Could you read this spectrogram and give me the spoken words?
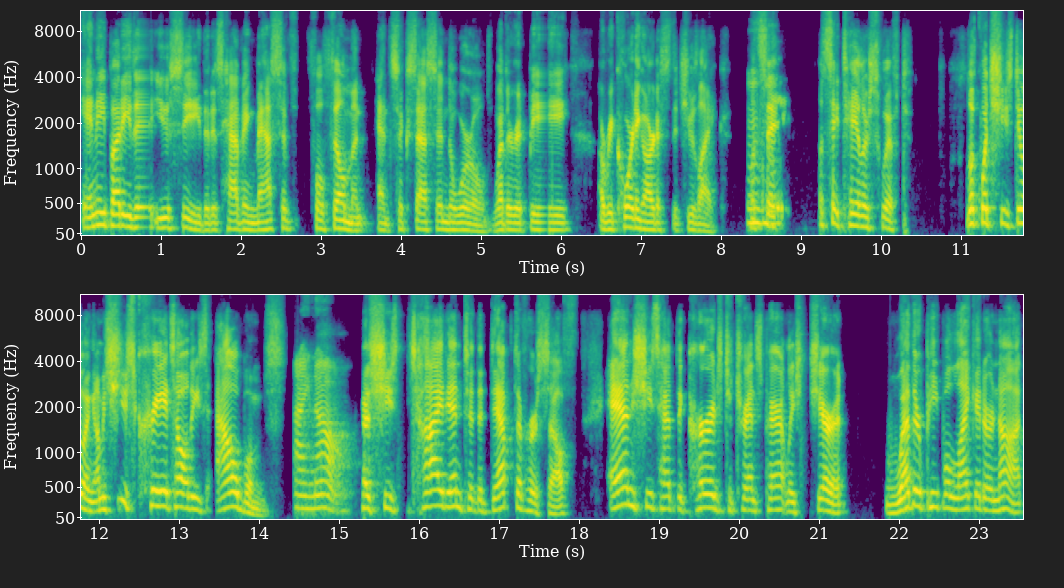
anybody that you see that is having massive fulfillment and success in the world, whether it be a recording artist that you like, let's mm-hmm. say, let's say Taylor Swift. Look what she's doing. I mean, she just creates all these albums. I know. Because she's tied into the depth of herself and she's had the courage to transparently share it, whether people like it or not,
